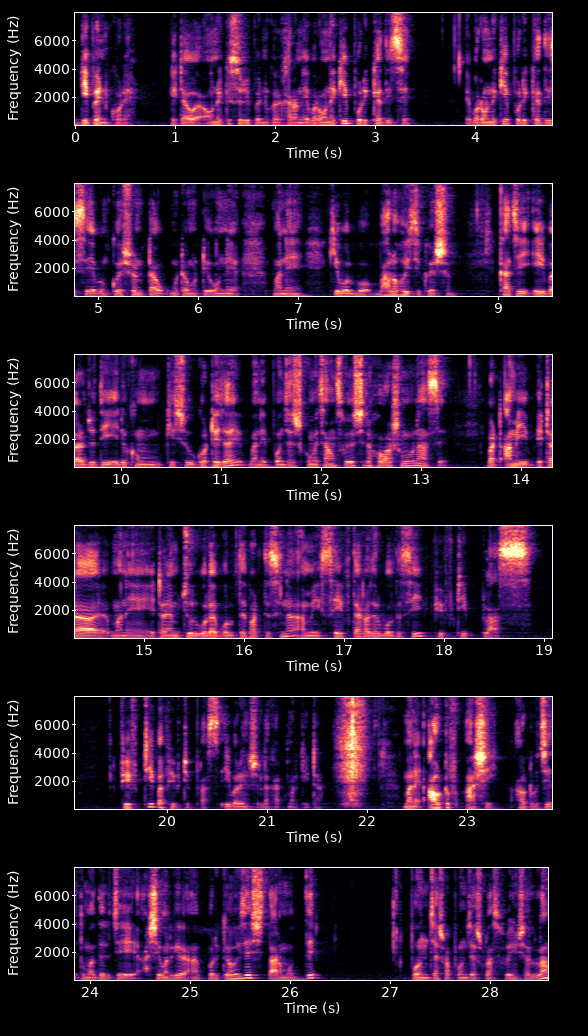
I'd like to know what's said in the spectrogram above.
ডিপেন্ড করে। এটা অনেক কিছু ডিপেন্ড করে, কারণ এবার অনেকেই পরীক্ষা দিছে। এবার অনেকেই পরীক্ষা দিছে এবং কোয়েশনটা মোটামুটি অনেক মানে কি বলব, ভালো হয়েছে কোয়েশন কাজে এইবার যদি এরকম কিছু ঘটে যায় মানে পঞ্চাশ কমে চান্স হয়ে সেটা হওয়ার সম্ভাবনা আছে। বাট আমি এটা মানে এটা আমি জোর গলায় বলতে পারতেছি না। আমি সেফ থাকার জন্য বলতেছি ফিফটি প্লাস ফিফটি বা ফিফটি প্লাস এবার ইনশাল্লাহ কাটমার্ক এটা। মানে আউট অফ আশি আউট অফ যে তোমাদের যে আশি মার্কের পরীক্ষা হয়েছে, তার মধ্যে পঞ্চাশ বা পঞ্চাশ প্লাস করে ইনশাল্লাহ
